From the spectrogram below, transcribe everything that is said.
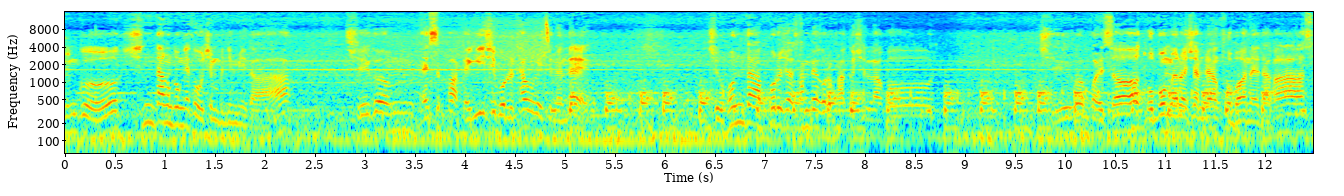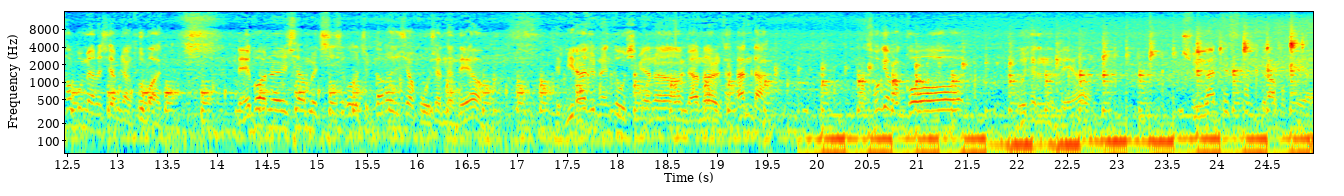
중국 신당동에서 오신 분입니다. 지금 에스파 125를 타고 계시는데 지금 혼다 포르쉐 300으로 바꾸시려고 지금 벌써 도보 면허 시험장 두 번에다가 서부 면허 시험장 두 번, 네 번을 시험을 치시고 지금 떨어지셔고 오셨는데요. 미라주 렌트 오시면은 면허를 다 딴다. 소개받고 오셨는데요. 중간 테스트 한번 들어볼게요.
